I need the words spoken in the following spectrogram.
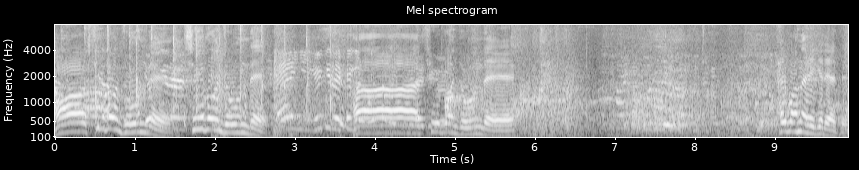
아, 7번 좋은데. 7번 좋은데. 다행히 여기를 해결 아, 못하고 있습니다, 7번 좋은데. 8번을 해결해야 돼.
